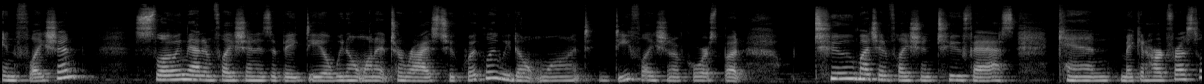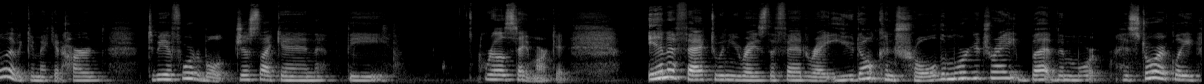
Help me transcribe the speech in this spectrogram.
inflation. Slowing that inflation is a big deal. We don't want it to rise too quickly. We don't want deflation, of course, but too much inflation too fast can make it hard for us to live. It can make it hard to be affordable, just like in the real estate market. In effect, when you raise the Fed rate, you don't control the mortgage rate, but the more historically,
